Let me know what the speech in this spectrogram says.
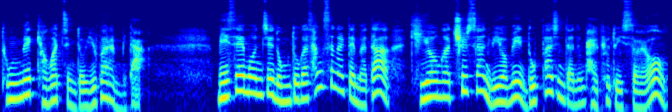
동맥 경화증도 유발합니다. 미세먼지 농도가 상승할 때마다 기형아 출산 위험이 높아진다는 발표도 있어요.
